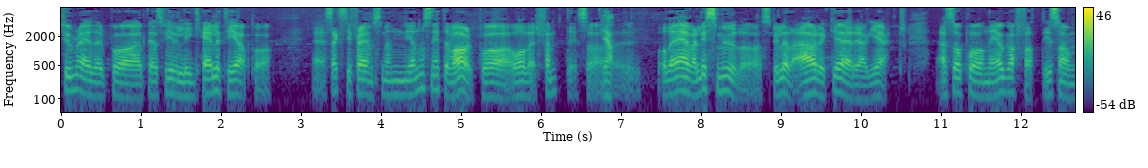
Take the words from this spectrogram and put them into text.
Tomb Raider på PS4 ligger hele tida på eh, 60 frames, men gjennomsnittet var vel på over 50, så Ja. Og det er veldig smooth å spille det. Jeg har ikke reagert. Jeg så på NeoGAF at de som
